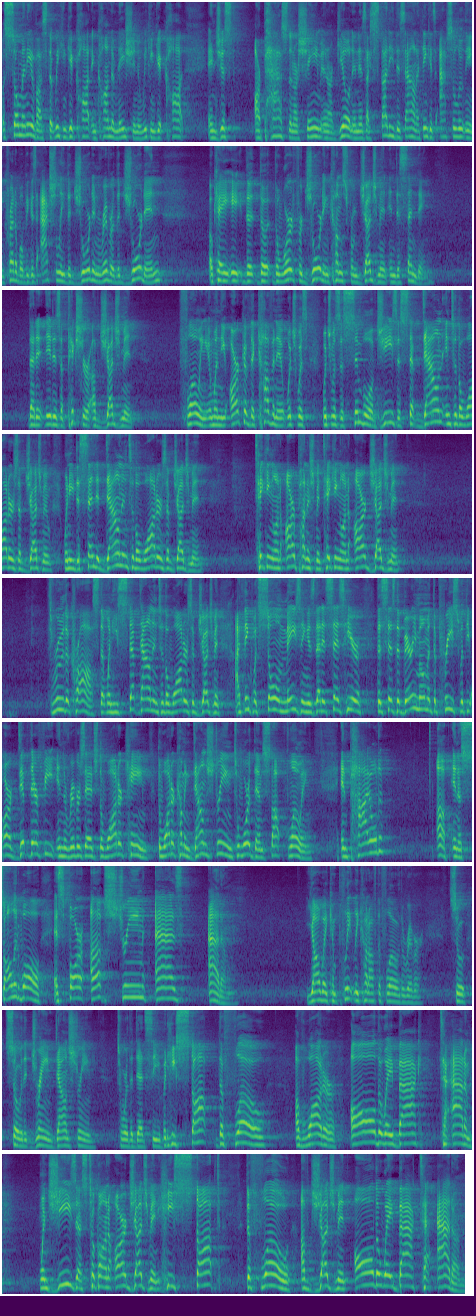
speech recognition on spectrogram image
But so many of us that we can get caught in condemnation and we can get caught in just our past and our shame and our guilt. And as I study this out, I think it's absolutely incredible because actually, the Jordan River, the Jordan, okay, the, the, the word for Jordan comes from judgment and descending that it, it is a picture of judgment flowing. And when the ark of the covenant which was which was a symbol of jesus stepped down into the waters of judgment when he descended down into the waters of judgment taking on our punishment taking on our judgment through the cross that when he stepped down into the waters of judgment, I think what's so amazing is that it says here that says the very moment the priests with the ark dipped their feet in the river's edge, the water came, the water coming downstream toward them stopped flowing and piled up in a solid wall as far upstream as Adam. Yahweh completely cut off the flow of the river so, so that it drained downstream toward the Dead Sea, but he stopped the flow of water all the way back to Adam. When Jesus took on our judgment, he stopped the flow of judgment all the way back to Adam.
